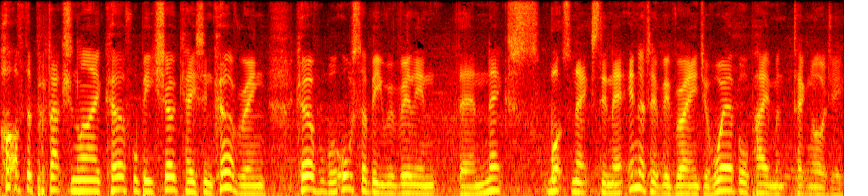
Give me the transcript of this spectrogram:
Hot off the production line, Kerv will be showcasing Kerv Ring. Kerv will also be revealing their next, what's next in their innovative range of wearable payment technology.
